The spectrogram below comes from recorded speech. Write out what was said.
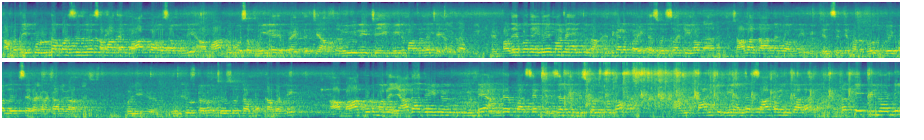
కాకపోతే ఇప్పుడున్న పరిస్థితుల్లో సమాజం మార్పు అవసరం ఉంది ఆ మార్పు కోసం మీరే ప్రయత్నం చేయాలి మీరే చేయి మీరు మాత్రమే చేయగలుగుతారు నేను పదే పదే ఇదే మాట చెప్తున్నాను ఎందుకంటే బయట సొసైటీలో చాలా దారుణంగా ఉంది మీకు తెలిసింది మనం రోజు పేపర్లో చూస్తే రకరకాలుగా వింటుంటాము చూస్తుంటాము కాబట్టి ఆ మార్పును మన యాదాద్రి ఉంటే హండ్రెడ్ పర్సెంట్ రిజల్ట్ తీసుకొచ్చుకుంటాం దానికి మీ అందరు సహకరించాలా ప్రతి పిల్లోడిని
